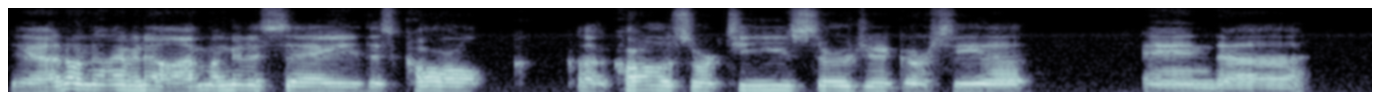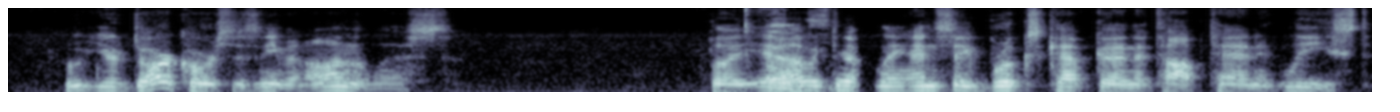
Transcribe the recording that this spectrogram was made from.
Yeah, I don't know. I don't know. I'm, I'm going to say this Carl uh, Carlos Ortiz, Sergio Garcia, and uh, your dark horse isn't even on the list. But yeah, Oh. I would definitely and say Brooks Koepka in the top ten at least.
